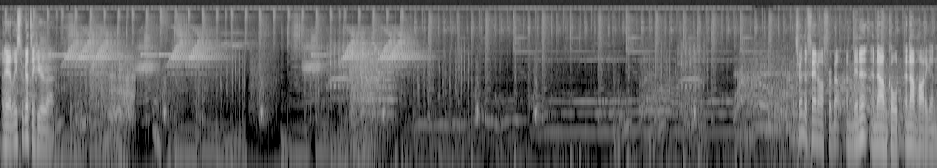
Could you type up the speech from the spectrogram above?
But hey, at least we got to hear that. Turned the fan off for about a minute, and now I'm cold, and now I'm hot again.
